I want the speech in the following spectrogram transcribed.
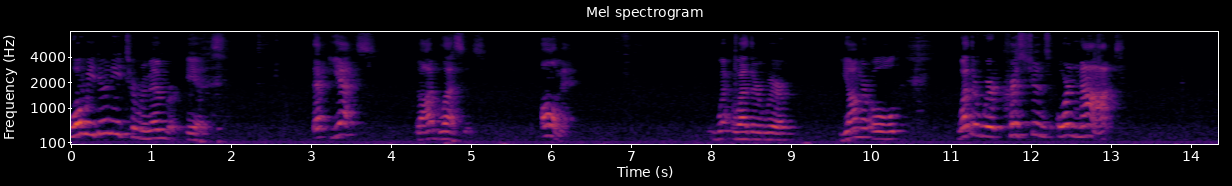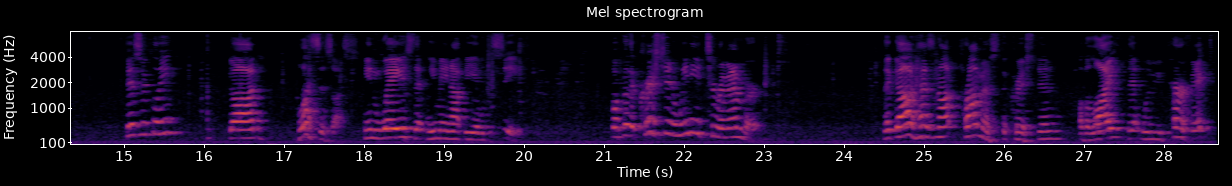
what we do need to remember is that yes, God blesses all men, whether we're young or old, whether we're Christians or not. Physically, God blesses us in ways that we may not be able to see. But for the Christian, we need to remember that God has not promised the Christian of a life that will be perfect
